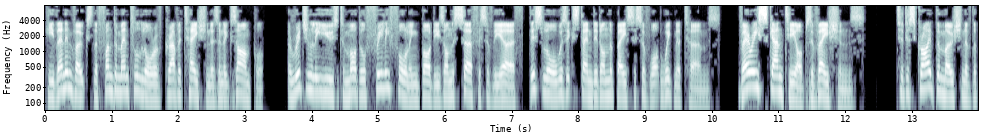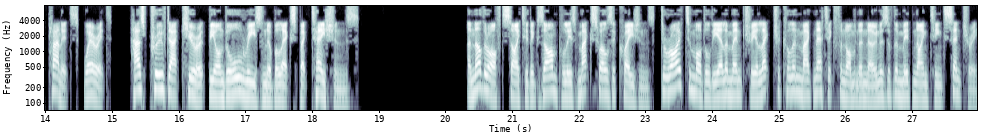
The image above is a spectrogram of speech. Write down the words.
He then invokes the fundamental law of gravitation as an example. Originally used to model freely falling bodies on the surface of the Earth, this law was extended on the basis of what Wigner terms, very scanty observations, to describe the motion of the planets, where it has proved accurate beyond all reasonable expectations. Another oft-cited example is Maxwell's equations, derived to model the elementary electrical and magnetic phenomena known as of the mid-19th century.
